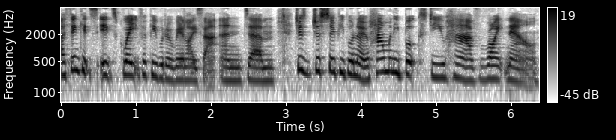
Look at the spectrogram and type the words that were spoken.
i think it's it's great for people to realize that and um, just just so people know how many books do you have right now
